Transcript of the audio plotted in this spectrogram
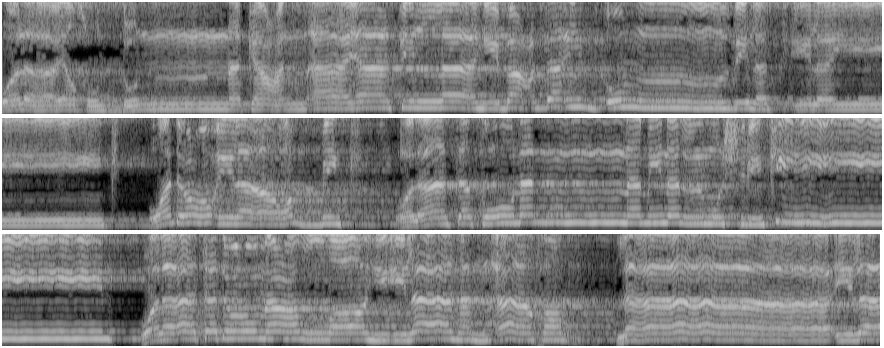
ولا يصدنك عن آيات الله بعد إذ أنزلت إليك. وادع إلى ربك ولا تكونن من المشركين. ولا تدع مع الله إلها آخر. لا إله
